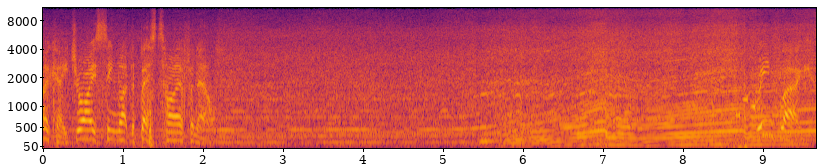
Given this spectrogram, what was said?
Okay, dries seem like the best tyre for now. Green flag.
